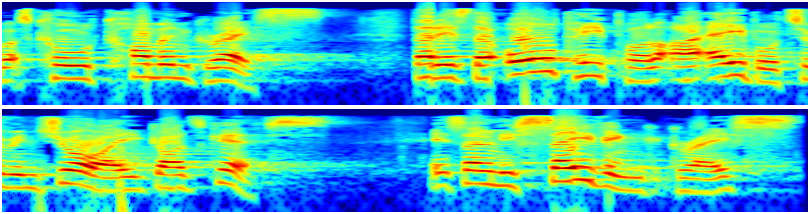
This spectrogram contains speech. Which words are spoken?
what's called common grace. That is that all people are able to enjoy God's gifts. It's only saving grace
